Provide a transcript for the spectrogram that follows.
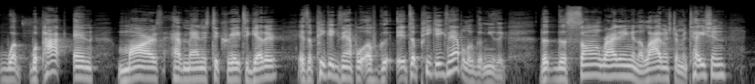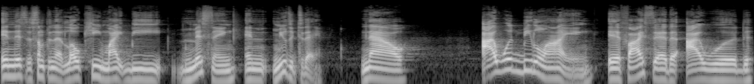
what what Paak and Mars have managed to create together is a peak example of good. It's a peak example of good music. The the songwriting and the live instrumentation in this is something that low key might be missing in music today. Now, I would be lying if I said that I would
